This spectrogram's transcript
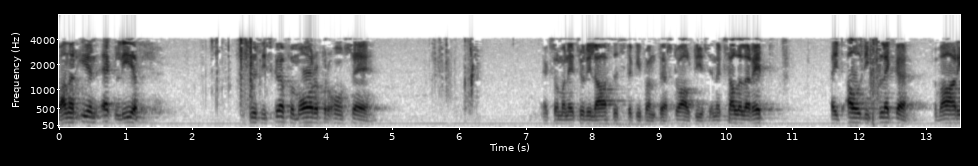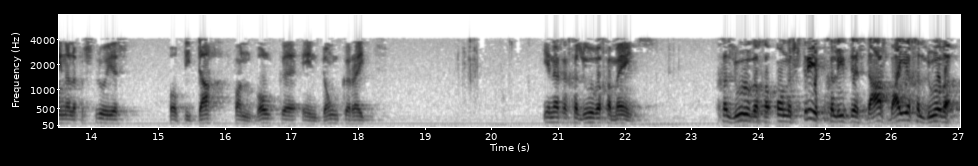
Wanneer u en ek leef soos die skrif vanmôre vir ons sê ek sal maar net so die laaste stukkie van vers 12 lees en ek sal hulle red uit al die plekke waarin hulle verstrooi is op die dag van wolke en donkerheid enige gelowige mens gelowige onderstreep geliefdes daar's baie gelowe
